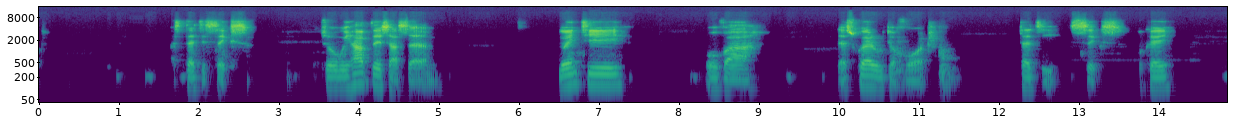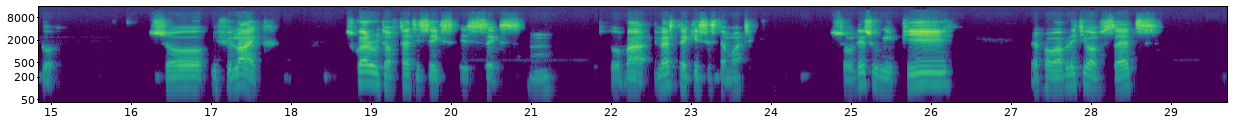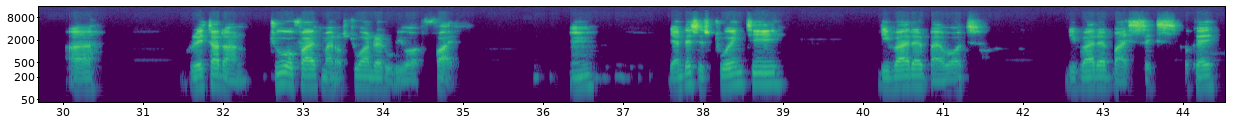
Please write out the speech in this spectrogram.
As 36. So we have this as um, 20 over the square root of what? 36, okay? Good. So if you like, square root of 36 is six. Mm. So, but let's take it systematic. So this will be P, the probability of sets uh, greater than 205 minus 200 will be what? Five. Mm. Then this is 20 divided by what? Divided by six, okay?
